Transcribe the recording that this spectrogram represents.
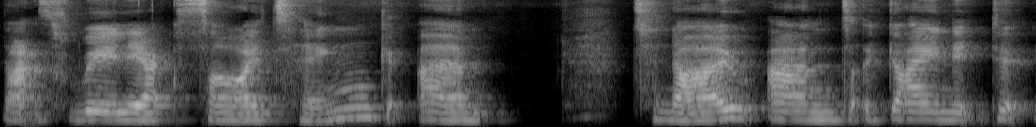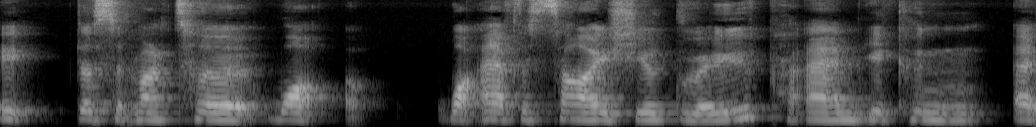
that's really exciting um, to know. And again, it, it doesn't matter what whatever size your group and um, you can uh,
